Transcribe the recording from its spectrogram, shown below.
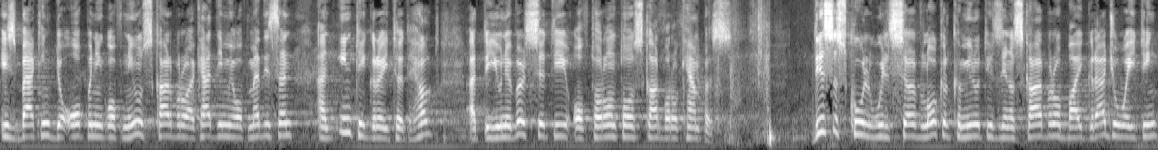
is backing the opening of new Scarborough Academy of Medicine and Integrated Health at the University of Toronto Scarborough campus. This school will serve local communities in Scarborough by graduating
